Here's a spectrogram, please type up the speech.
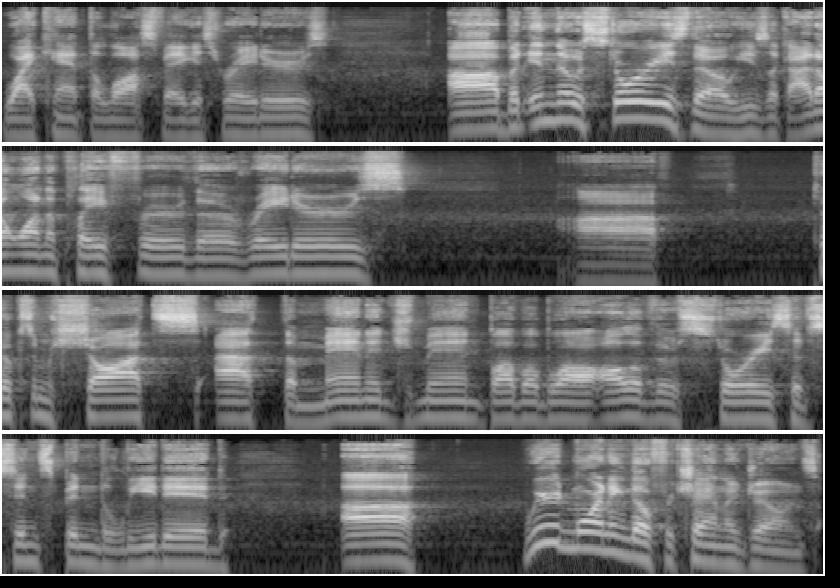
why can't the Las Vegas Raiders? Uh, but in those stories, though, he's like, I don't want to play for the Raiders. Uh, took some shots at the management, blah, blah, blah. All of those stories have since been deleted. Uh, weird morning, though, for Chandler Jones.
